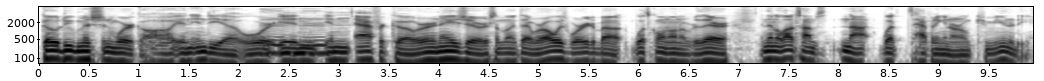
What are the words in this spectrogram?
go do mission work oh, in India or in mm-hmm. in Africa or in Asia or something like that. We're always worried about what's going on over there, and then a lot of times not what's happening in our own community.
